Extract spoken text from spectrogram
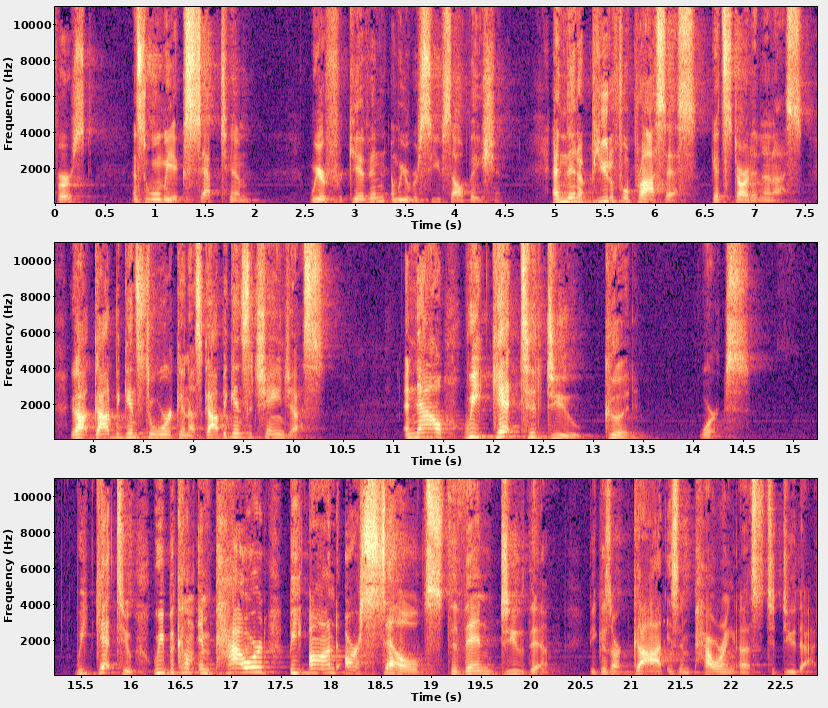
first. And so when we accept Him, we are forgiven and we receive salvation. And then a beautiful process gets started in us. God, begins to work in us, God begins to change us. And now we get to do good works we get to. We become empowered beyond ourselves to then do them because our God is empowering us to do that.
